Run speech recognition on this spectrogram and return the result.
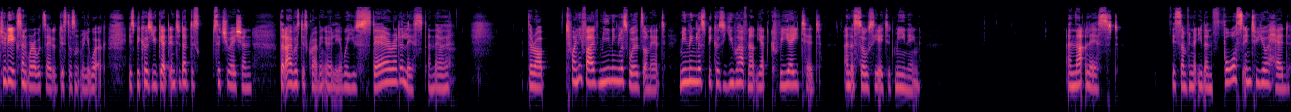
to the extent where I would say that this doesn't really work is because you get into that dis- situation that I was describing earlier where you stare at a list and there there are 25 meaningless words on it meaningless because you have not yet created an associated meaning. And that list is something that you then force into your head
